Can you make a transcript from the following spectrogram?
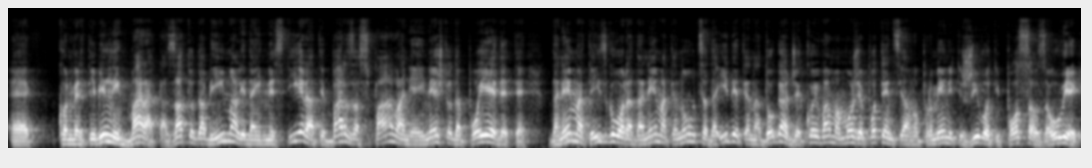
e, konvertibilnih maraka zato da bi imali da investirate bar za spavanje i nešto da pojedete, da nemate izgovora, da nemate novca, da idete na događaj koji vama može potencijalno promijeniti život i posao za uvijek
